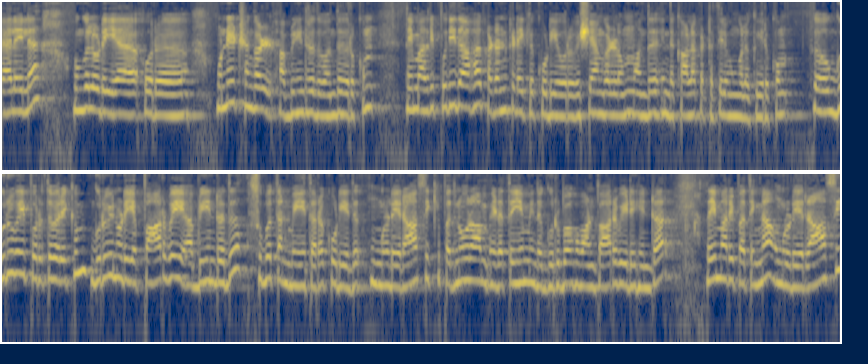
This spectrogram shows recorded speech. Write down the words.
வேலையில் உங்களுடைய ஒரு முன்னேற்றங்கள் அப்படின்றது வந்து இருக்கும். அதே மாதிரி புதிதாக கடன் கிடைக்கக்கூடிய ஒரு விஷயங்களும் வந்து இந்த காலகட்டத்தில் உங்களுக்கு இருக்கும். ஸோ குருவை பொறுத்த வரைக்கும் குரு குருவினுடைய பார்வை அப்படின்றது சுபத்தன்மையை தரக்கூடியது. உங்களுடைய ராசிக்கு பதினோராம் இடத்தையும் இந்த குரு பகவான் பார்வையிடுகின்றார். அதே மாதிரி பார்த்திங்கன்னா உங்களுடைய ராசி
